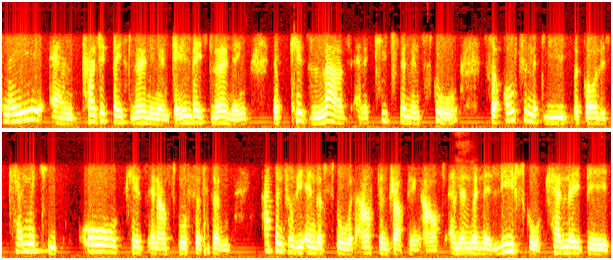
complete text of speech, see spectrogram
play and project-based learning and game-based learning that kids love and it keeps them in school. So ultimately, the goal is can we keep all kids in our school system up until the end of school without them dropping out. And then when they leave school, can they be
